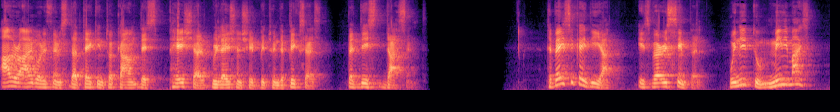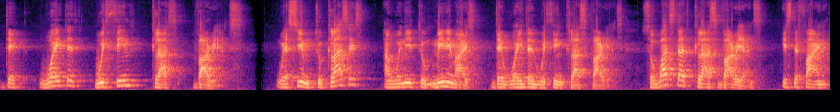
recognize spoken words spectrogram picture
other algorithms that take into account the spatial relationship between the pixels, but this doesn't. The basic idea is very simple. We need to minimize the weighted within class variance. We assume two classes and we need to minimize the weighted within class variance. So what's that class variance is defined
